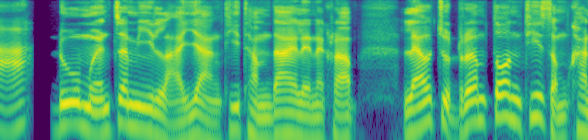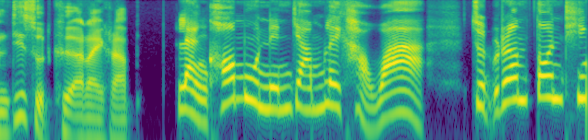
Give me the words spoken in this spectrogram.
า ดูเหมือนจะมีหลายอย่างที่ทำได้เลยนะครับ แล้วจุดเริ่มต้นที่สำคัญที่สุดคืออะไรครับแหล่งข้อมูลเน้นย้ำเลยค่ะว่า จุดเริ่มต้นที่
